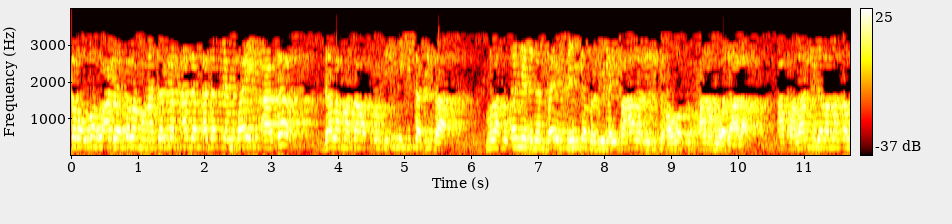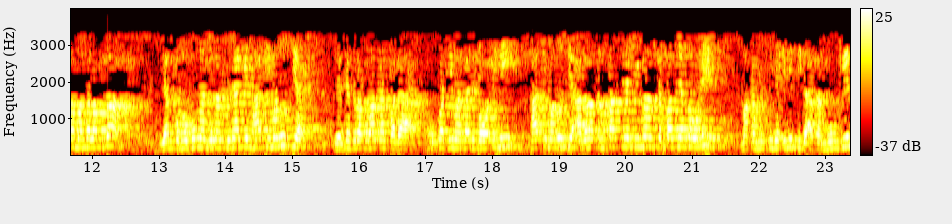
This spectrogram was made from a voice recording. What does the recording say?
Shallallahu Alaihi Wasallam mengajarkan adab-adab yang baik agar dalam masalah seperti ini kita bisa melakukannya dengan baik sehingga bernilai pahala di sisi Allah Subhanahu wa taala, apalagi dalam masalah-masalah besar yang berhubungan dengan penyakit hati manusia. Yang saya sudah terangkan pada mukadimah tadi bahwa ini hati manusia adalah tempatnya iman, tempatnya tauhid. Maka mestinya ini tidak akan mungkin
